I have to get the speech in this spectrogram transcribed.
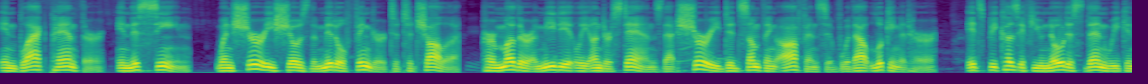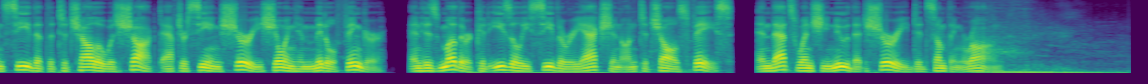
In Black Panther, in this scene, when Shuri shows the middle finger to T'Challa, her mother immediately understands that Shuri did something offensive without looking at her. It's because if you notice then we can see that the T'Challa was shocked after seeing Shuri showing him middle finger, and his mother could easily see the reaction on T'Challa's face, and that's when she knew that Shuri did something wrong.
